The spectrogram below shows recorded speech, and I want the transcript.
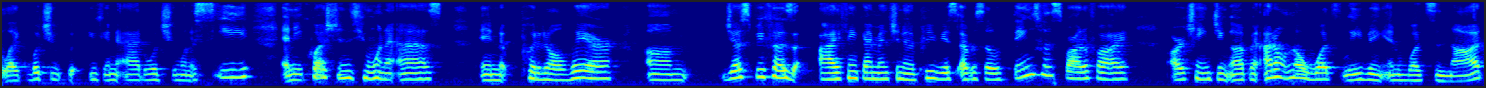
like what you you can add what you want to see, any questions you want to ask, and put it all there. Um, just because I think I mentioned in a previous episode, things with Spotify are changing up and I don't know what's leaving and what's not.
